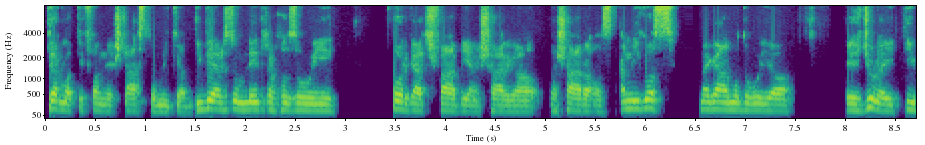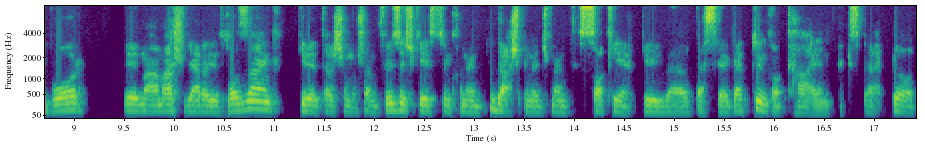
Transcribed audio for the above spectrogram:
Gyarmati Fanni és László Miki a Diverzum létrehozói, Forgács Fábián Sárga, a Sára az Amigos megálmodója, és Gyulai Tibor, ő már másodjára jött hozzánk, kivételesen most nem főzéskészítünk, hanem tudásmenedzsment szakértővel beszélgettünk, a KM Expertről.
